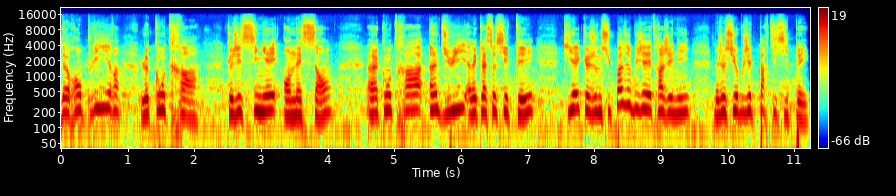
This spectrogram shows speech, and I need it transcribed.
de remplir le contrat que j'ai signé en naissant, un contrat induit avec la société qui est que je ne suis pas obligé d'être un génie, mais je suis obligé de participer.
